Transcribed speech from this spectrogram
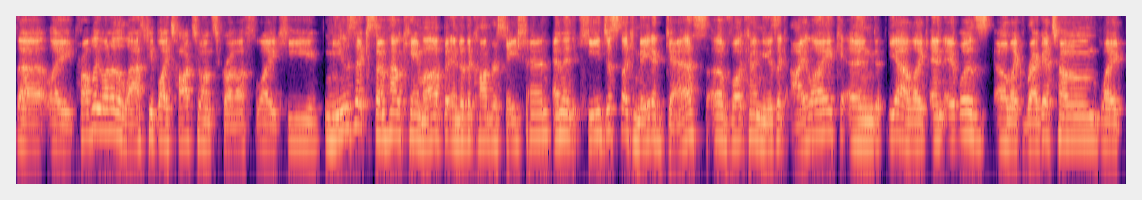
that like probably one of the last people I talked to on Scruff, like he music somehow came up into the conversation and then he just like made a guess of what kind of music I like and yeah, like and it was uh, like reggaeton, like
